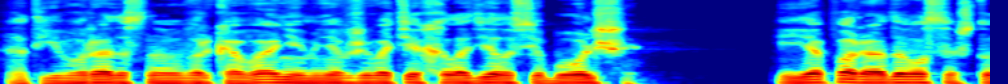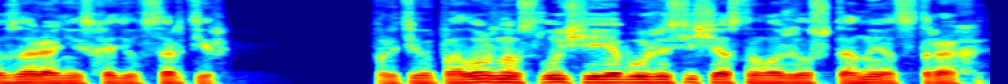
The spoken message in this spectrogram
От его радостного воркования у меня в животе холодело все больше, и я порадовался, что заранее сходил в сортир. В противоположном случае я бы уже сейчас наложил штаны от страха.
